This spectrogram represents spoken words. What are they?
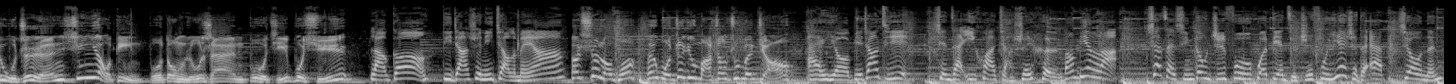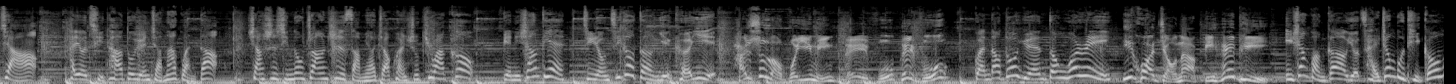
武之人心要定，不动如山，不急不徐。老公，地价税你缴了没啊？啊，是老婆，哎，我这就马上出门缴。哎呦，别着急，现在异化缴税很方便了，下载行动支付或电子支付业者的 App 就能缴，还有其他多元缴纳管道，像是行动装置扫描缴款书 QR code，便利商店、金融机构等也可以。还是老婆英明，佩服佩服。管道多元，Don't worry，异化缴纳 Be happy。以上广告由财政部提供。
